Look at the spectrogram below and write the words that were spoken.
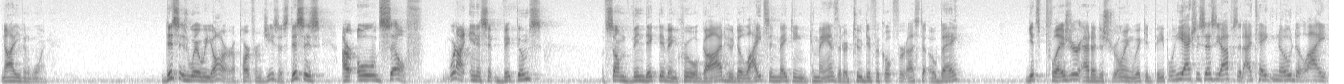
not even one. This is where we are apart from Jesus. This is our old self. We're not innocent victims of some vindictive and cruel God who delights in making commands that are too difficult for us to obey, gets pleasure out of destroying wicked people. He actually says the opposite I take no delight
